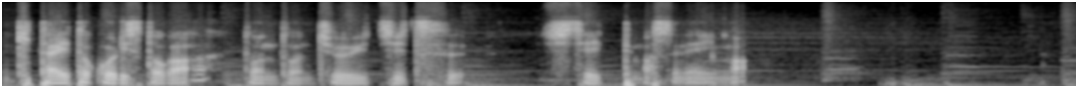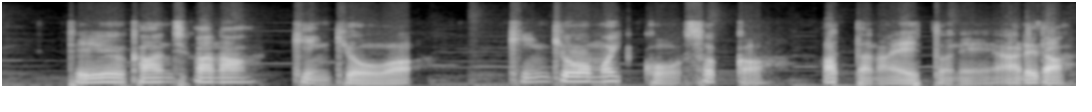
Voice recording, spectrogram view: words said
行きたいとこリストがどんどん充実していってますね、今。っていう感じかな、近況は。近況もう一個、そっか、あったな。えっとね、あれだ。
